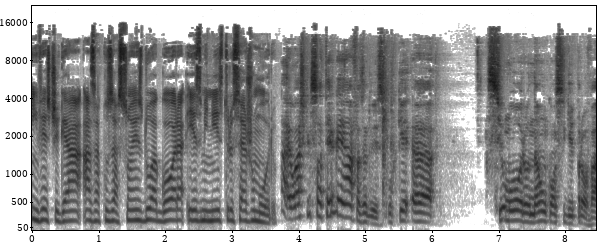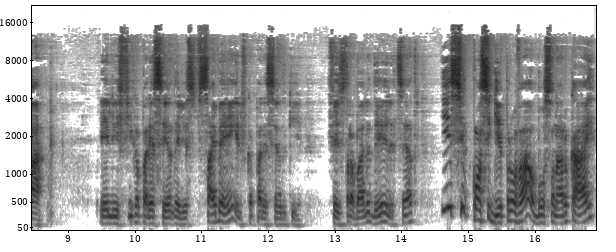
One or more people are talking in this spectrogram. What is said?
investigar as acusações do agora ex-ministro Sérgio Moro? Ah, eu acho que ele só tem a ganhar fazendo isso, porque uh, se o Moro não conseguir provar ele fica parecendo, ele sai bem, ele fica parecendo que fez o trabalho dele, etc. E se conseguir provar, o Bolsonaro cai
